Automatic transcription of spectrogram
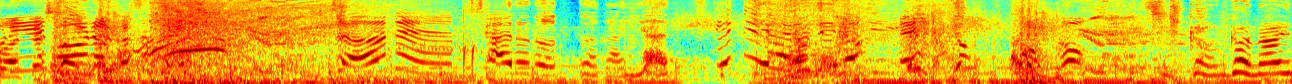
私将来ない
